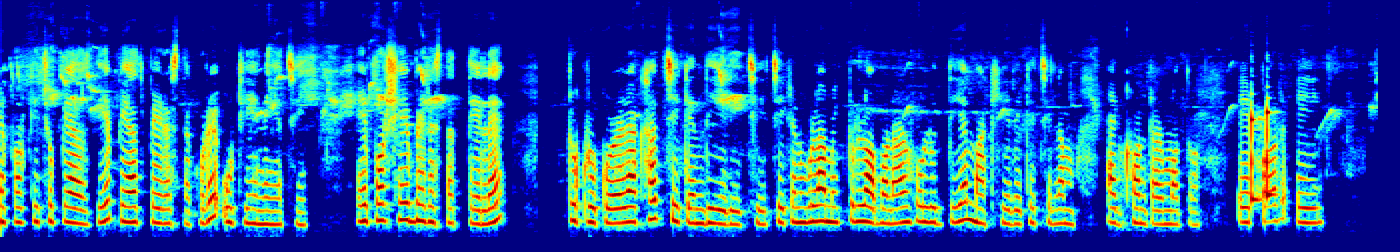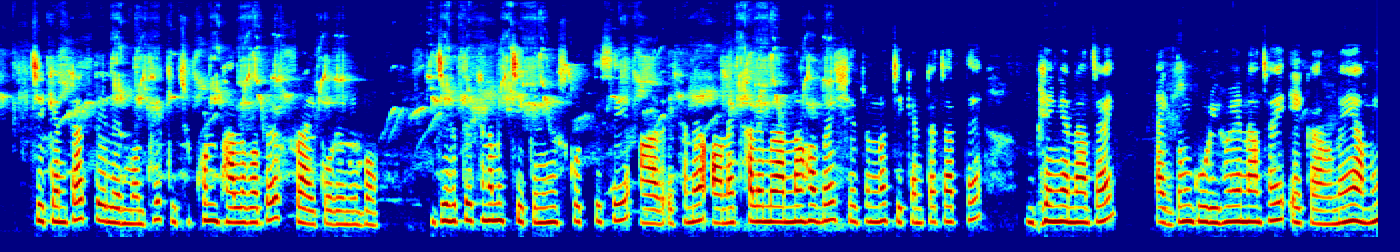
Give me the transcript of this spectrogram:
এরপর কিছু পেঁয়াজ দিয়ে পেঁয়াজ বেরেস্তা করে উঠিয়ে নিয়েছি। এরপর সেই বেরেস্তার তেলে টুকরো করে রাখা চিকেন দিয়ে দিচ্ছি। চিকেনগুলো আমি একটু লবণ আর হলুদ দিয়ে মাখিয়ে রেখেছিলাম এক ঘণ্টার মতো। এরপর এই চিকেনটা তেলের মধ্যে কিছুক্ষণ ভালোভাবে ফ্রাই করে নিব। যেহেতু এখানে আমি চিকেন ইউজ করতেছি আর এখানে অনেক হালিম রান্না হবে, সেজন্য চিকেনটা যাতে ভেঙে না যায়, একদম গুঁড়ি হয়ে না যায়, এ কারণেই আমি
